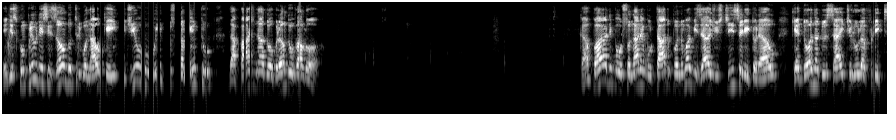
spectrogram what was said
e descumpriu decisão do tribunal que impediu o impulsionamento da página dobrando o valor. Campanha de Bolsonaro é multado por não avisar a Justiça Eleitoral, que é dona do site LulaFlix.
